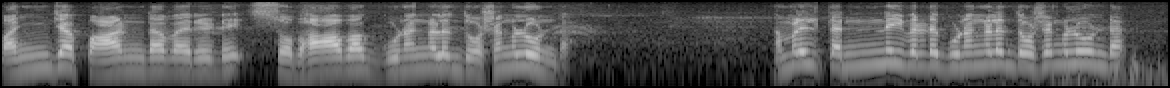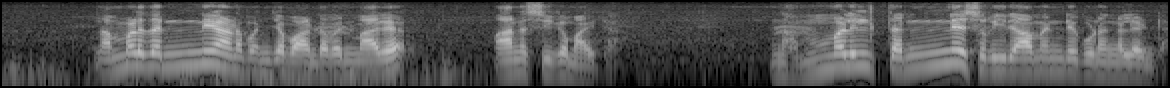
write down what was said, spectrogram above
പഞ്ചപാണ്ഡവരുടെ സ്വഭാവ ഗുണങ്ങളും ദോഷങ്ങളും ഉണ്ട്. നമ്മളിൽ തന്നെ ഇവരുടെ ഗുണങ്ങളും ദോഷങ്ങളും ഉണ്ട്. നമ്മൾ തന്നെയാണ് പഞ്ചപാണ്ഡവന്മാർ മാനസികമായിട്ട്. നമ്മളിൽ തന്നെ ശ്രീരാമന്റെ ഗുണങ്ങളുണ്ട്.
